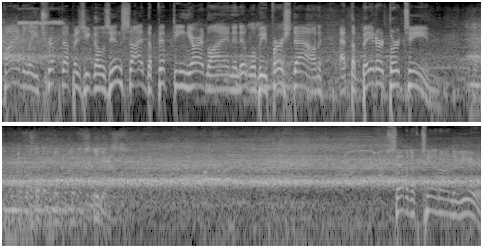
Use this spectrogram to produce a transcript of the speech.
finally tripped up as he goes inside the 15 yard line and it will be first down at the Baylor 13. Seven of 10 on the year.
